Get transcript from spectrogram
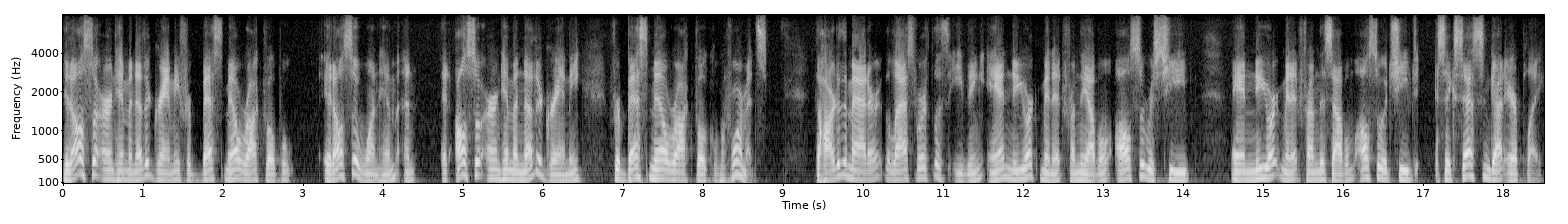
It also earned him another Grammy for Best Male Rock Vocal. It also won him an. It also earned him another Grammy for Best Male Rock Vocal Performance. The Heart of the Matter, The Last Worthless Evening, and New York Minute from the album also achieved, and New York Minute from this album also achieved success and got airplay.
